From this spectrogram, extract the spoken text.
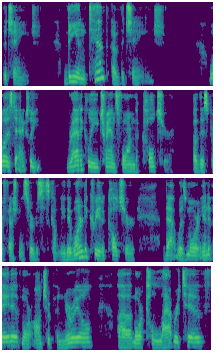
the change. The intent of the change was to actually radically transform the culture of this professional services company. They wanted to create a culture that was more innovative, more entrepreneurial, uh, more collaborative,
